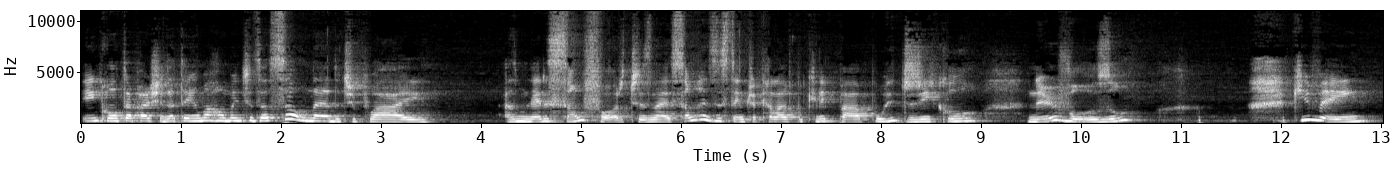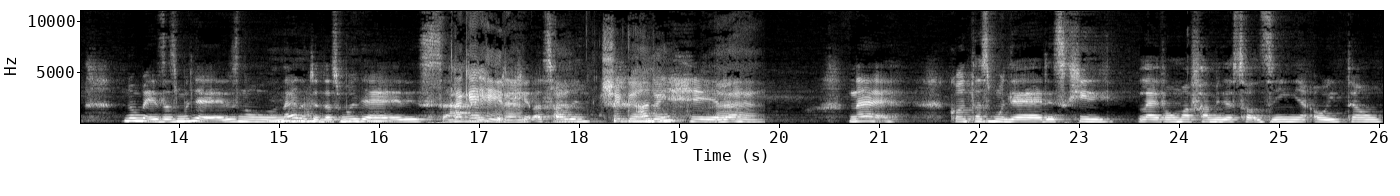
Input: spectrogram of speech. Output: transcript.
Em contrapartida, tem uma romantização, né? Do tipo, ai, as mulheres são fortes, né? São resistentes àquela, àquele papo ridículo, nervoso, que vem no mês das mulheres, no, né, no dia das mulheres. Da ai, guerreira. porque elas fazem Ah, chegando, a hein? guerreira, É. né? Quantas mulheres que levam uma família sozinha, ou então,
